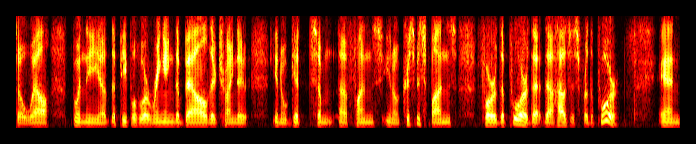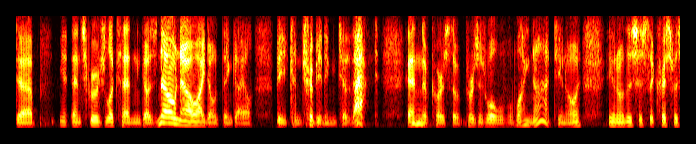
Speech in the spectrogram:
so well when the uh, the people who are ringing the bell, they're trying to, you know, get some uh, funds, you know, Christmas funds for the poor, the the houses for the poor, and uh, and Scrooge looks at it and goes, "No, no, I don't think I'll be contributing to that." And mm. of course, the person says, "Well, why not? You know, you know, this is the Christmas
